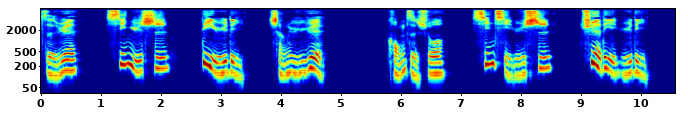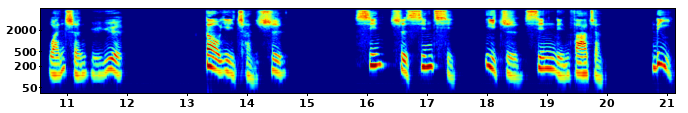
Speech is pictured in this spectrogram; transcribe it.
子曰：“兴于诗，立于礼，成于乐。”孔子说：“兴起于诗，确立于礼，完成于乐。”道义阐释：兴是兴起，意指心灵发展；立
